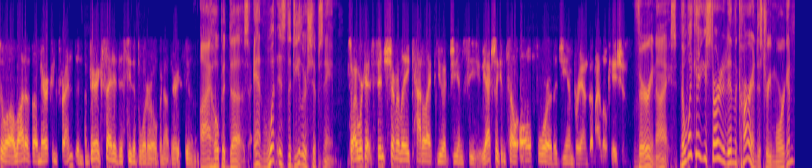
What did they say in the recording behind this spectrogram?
to a lot of American friends. And I'm very excited to see the border open up very soon. I hope it does. And what is the dealership's name? So I work at Finch Chevrolet, Cadillac, Buick, GMC. We actually can sell all four of the GM brands at my location. Very nice. Now, what got you started in the car industry, Morgan?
